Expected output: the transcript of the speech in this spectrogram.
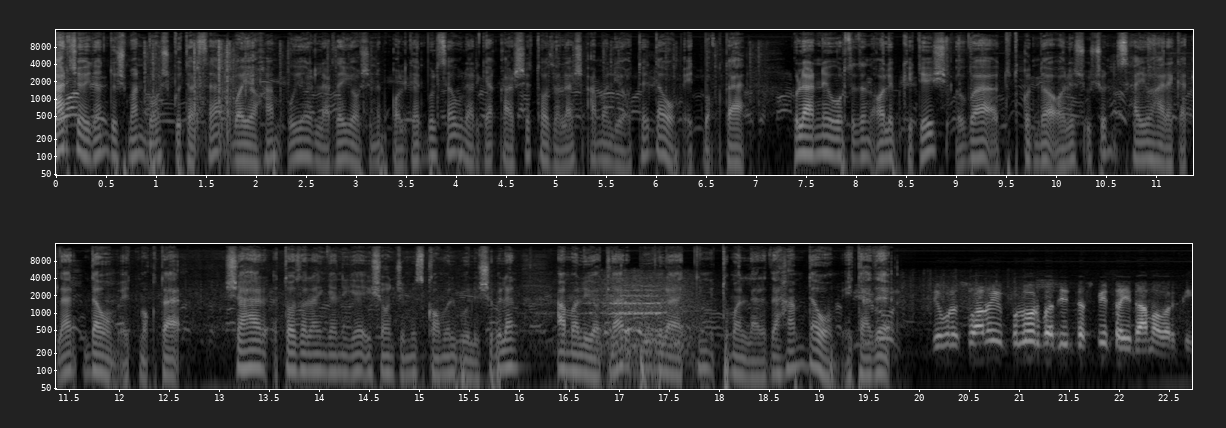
Har har joydan dushman bosh ko'tarsa va yo ham u yerlarda yoshinib qolgan bo'lsa ularga qarshi tozalash amaliyoti davom etmoqda. Ularni o'rtadan olib ketish va tutqunda olish uchun sayu harakatlar davom etmoqda. Shahar tozalanganiga ishonchimiz komil bo'lishi bilan amaliyotlar bu viloyatning tumanlarida ham davom etadi. د ولسوالیو په لور به دې تثبیت ته ادامه ورکړي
